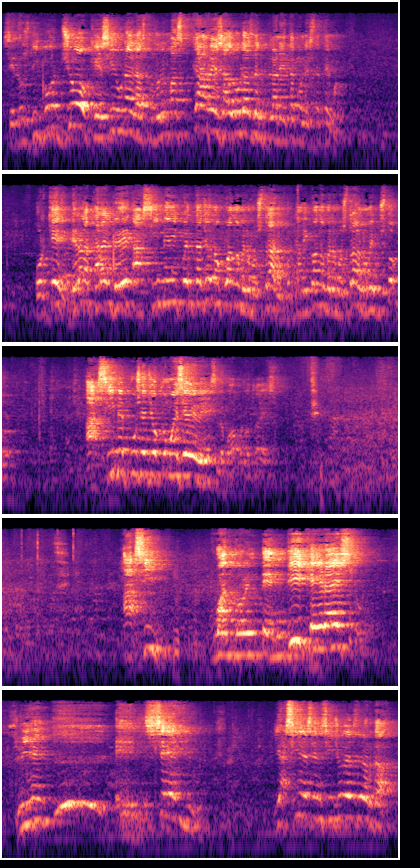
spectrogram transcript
Se los digo yo, que he sido una de las personas más cabezaduras del planeta con este tema. ¿Por qué? ¿Vieron la cara del bebé? Así me di cuenta yo, no cuando me lo mostraron, porque a mí cuando me lo mostraron no me gustó. Así me puse yo como ese bebé, se lo voy a poner otra vez. Así, cuando entendí que era esto, yo dije, ¿en serio? Y así de sencillo es de verdad.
